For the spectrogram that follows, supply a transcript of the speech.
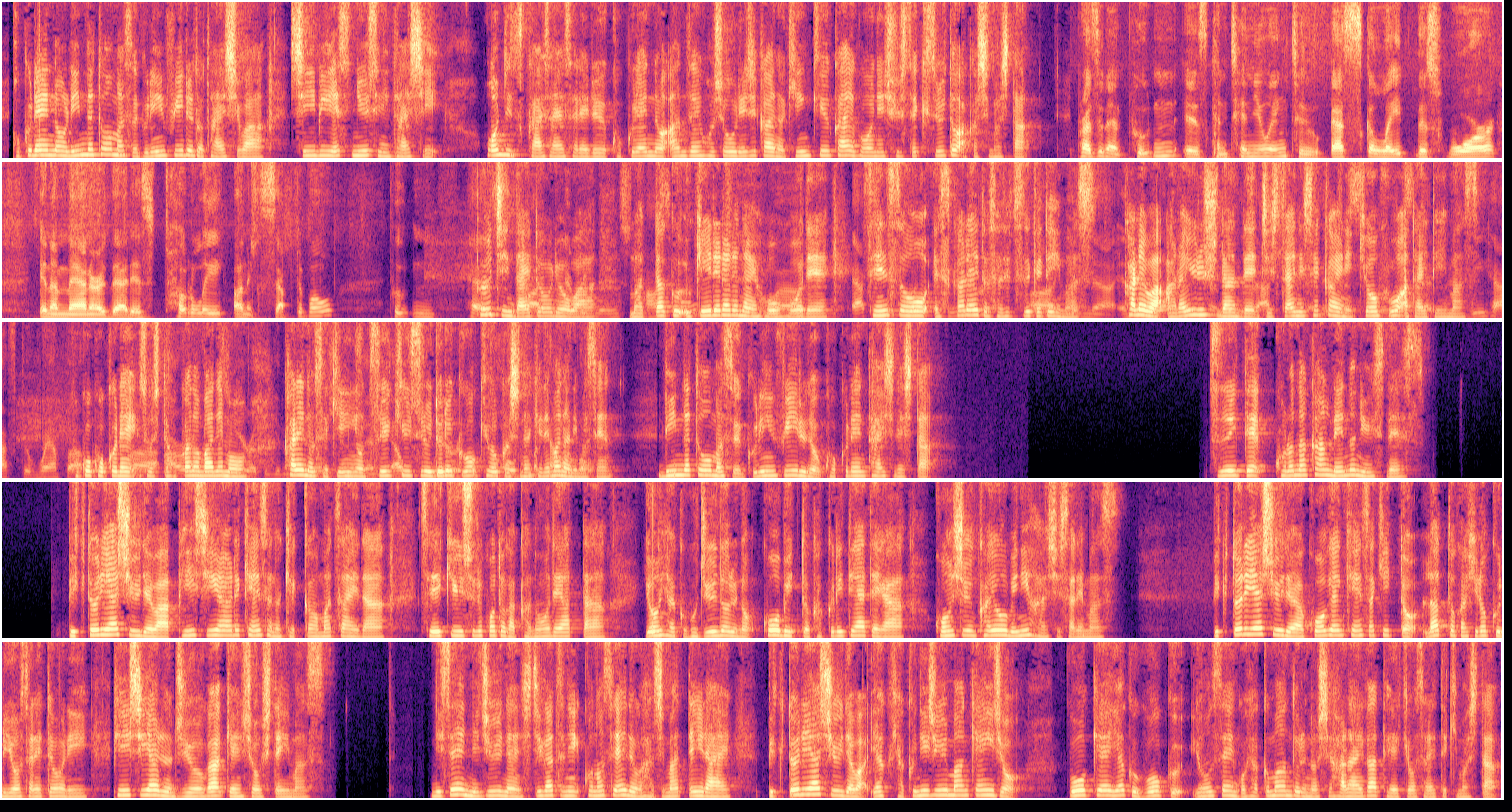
国連のリンダ・トーマス・グリーンフィールド大使は CBS ニュースに対し、本日開催される国連の安全保障理事会の緊急会合に出席すると明かしました。President Putin is continuing to escalate this war in a manner that is totally unacceptable. Putin プーチン大統領は全く受け入れられない方法で戦争をエスカレートさせ続けています。彼はあらゆる手段で実際に世界に恐怖を与えています。ここ国連、そして他の場でも彼の責任を追及する努力を強化しなければなりません。リンダ・トーマス・グリーンフィールド国連大使でした。続いてコロナ関連のニュースです。ビクトリア州では PCR 検査の結果を待つ間、請求することが可能であった450ドルの COVID 隔離手当が今週火曜日に廃止されます。ビクトリア州では抗原検査キットラットが広く利用されており、PCR の需要が減少しています。2020年7月にこの制度が始まって以来、ビクトリア州では約120万件以上、合計約5億4500万ドルの支払いが提供されてきました。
